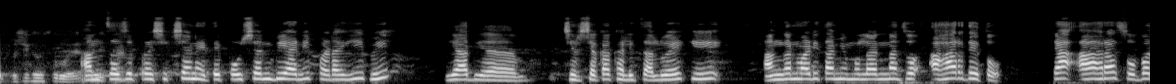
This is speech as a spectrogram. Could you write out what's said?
प्रशिक्षण सुरू आहे? आमचं जे प्रशिक्षण आहे ते पोषण बी आणि पढाई बी या दि- शीर्षकाखाली चालू आहे की अंगणवाडीत आम्ही मुलांना जो आहार देतो त्या आहारासोबत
